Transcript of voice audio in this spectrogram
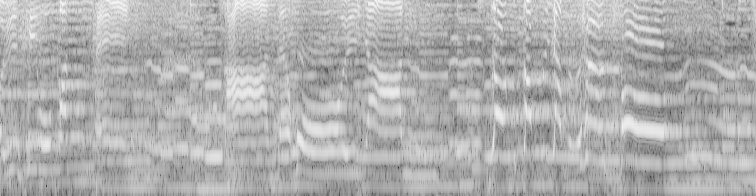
水跳不停，閒開人，伤心入血痛，亲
